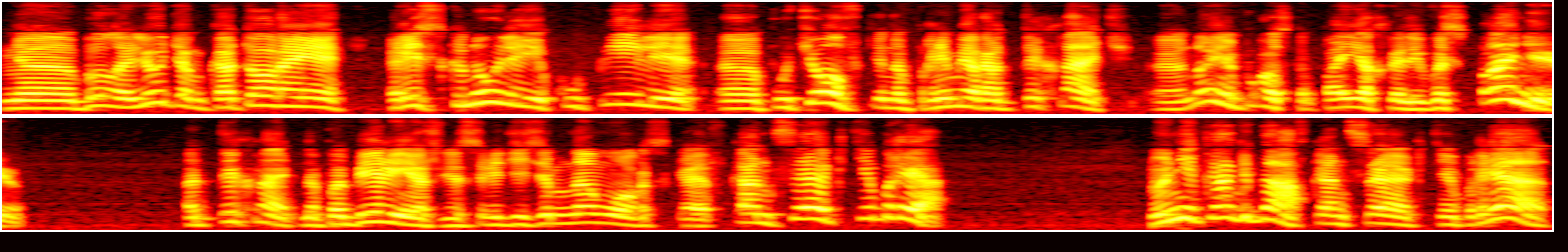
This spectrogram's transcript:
э, было людям, которые рискнули и купили э, путевки, например, отдыхать, э, ну и просто поехали в Испанию отдыхать на побережье Средиземноморское в конце октября. Но никогда в конце октября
